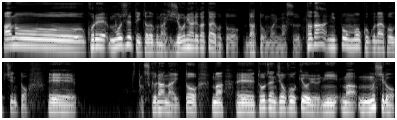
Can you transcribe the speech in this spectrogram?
あ、あのー、これ申し出ていただくのは非常にありがたいことだと思います。ただ、日本も国内法をきちんと、えー作らないと、まあえー、当然情報共有に、まあ、むしろ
